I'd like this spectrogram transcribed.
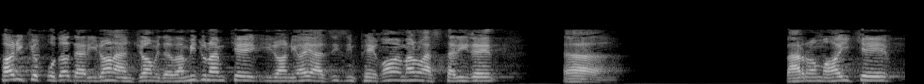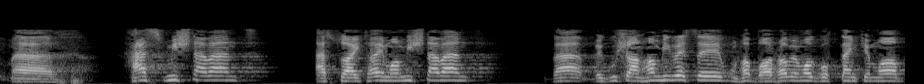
کاری که خدا در ایران انجام میده و می‌دونم که ایرانی های عزیز این پیغام من رو از طریق برنامه هایی که هست میشنوند از سایت های ما میشنوند و به گوش آنها می‌رسه. اونها بارها به ما گفتن که ما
